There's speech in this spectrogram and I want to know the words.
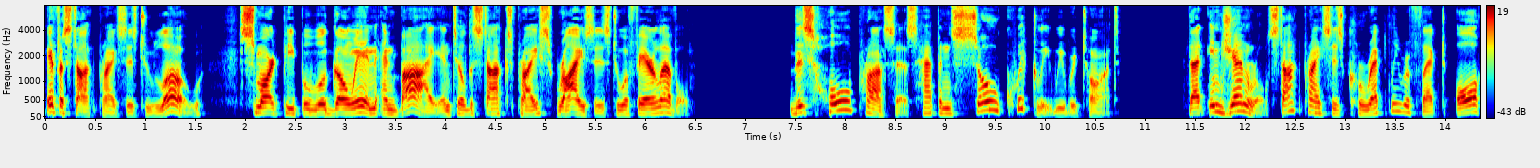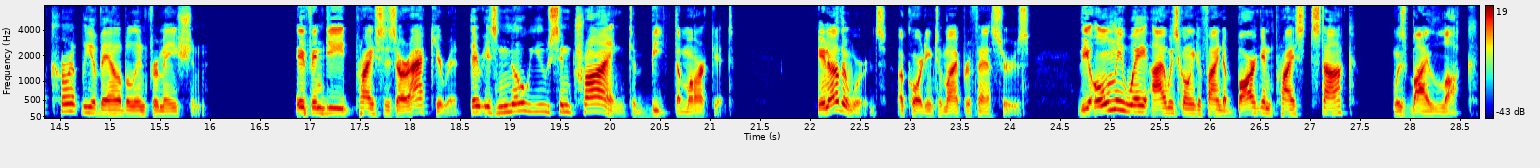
If a stock price is too low, smart people will go in and buy until the stock's price rises to a fair level. This whole process happens so quickly, we were taught, that in general, stock prices correctly reflect all currently available information. If indeed prices are accurate, there is no use in trying to beat the market. In other words, according to my professors, the only way I was going to find a bargain priced stock was by luck.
